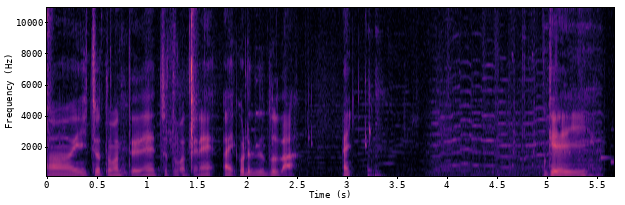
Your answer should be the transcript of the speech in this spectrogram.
はーい、ちょっと待ってね、ちょっと待ってね。はい、これでどうだ？はい。OK。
